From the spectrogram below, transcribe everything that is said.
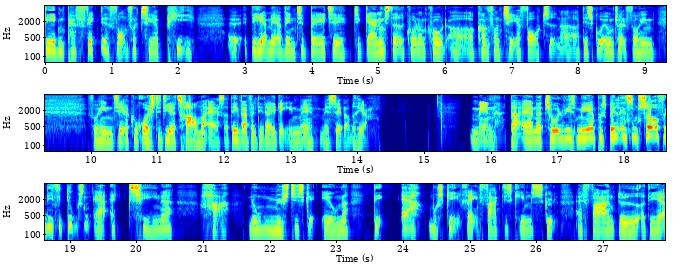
det er den perfekte form for terapi øh, Øh, det her med at vende tilbage til, til gerningsstedet, quote unquote, og, og konfrontere fortiden, og, og det skulle eventuelt få hende, få hende til at kunne ryste de her traumer af sig. Det er i hvert fald det, der er ideen med, med setupet her. Men der er naturligvis mere på spil end som så, fordi fidusen er, at Tina har nogle mystiske evner. Er måske rent faktisk hendes skyld, at faren døde, og det her,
